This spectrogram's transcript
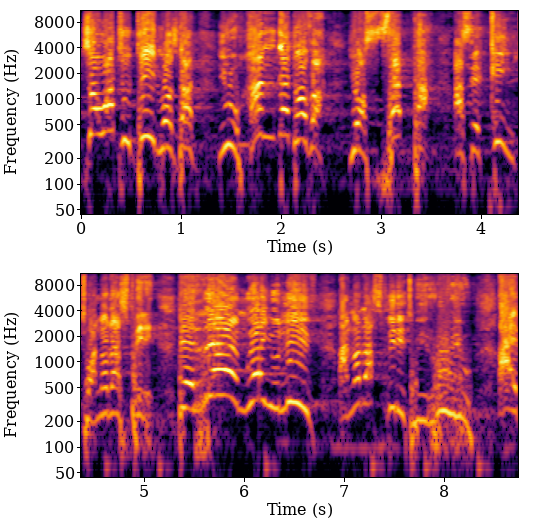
So what you did was that you handed over your scepter as a king to another spirit. The realm where you live another spirit will rule you. I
